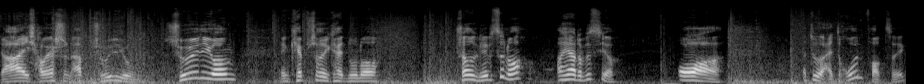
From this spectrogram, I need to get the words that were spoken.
Ja, ich hau ja schon ab. Entschuldigung. Entschuldigung! Dann capture ich halt nur noch. Schau, lebst du noch? Ach ja, du bist hier. Oh. Ach du, ein Drohnenfahrzeug?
